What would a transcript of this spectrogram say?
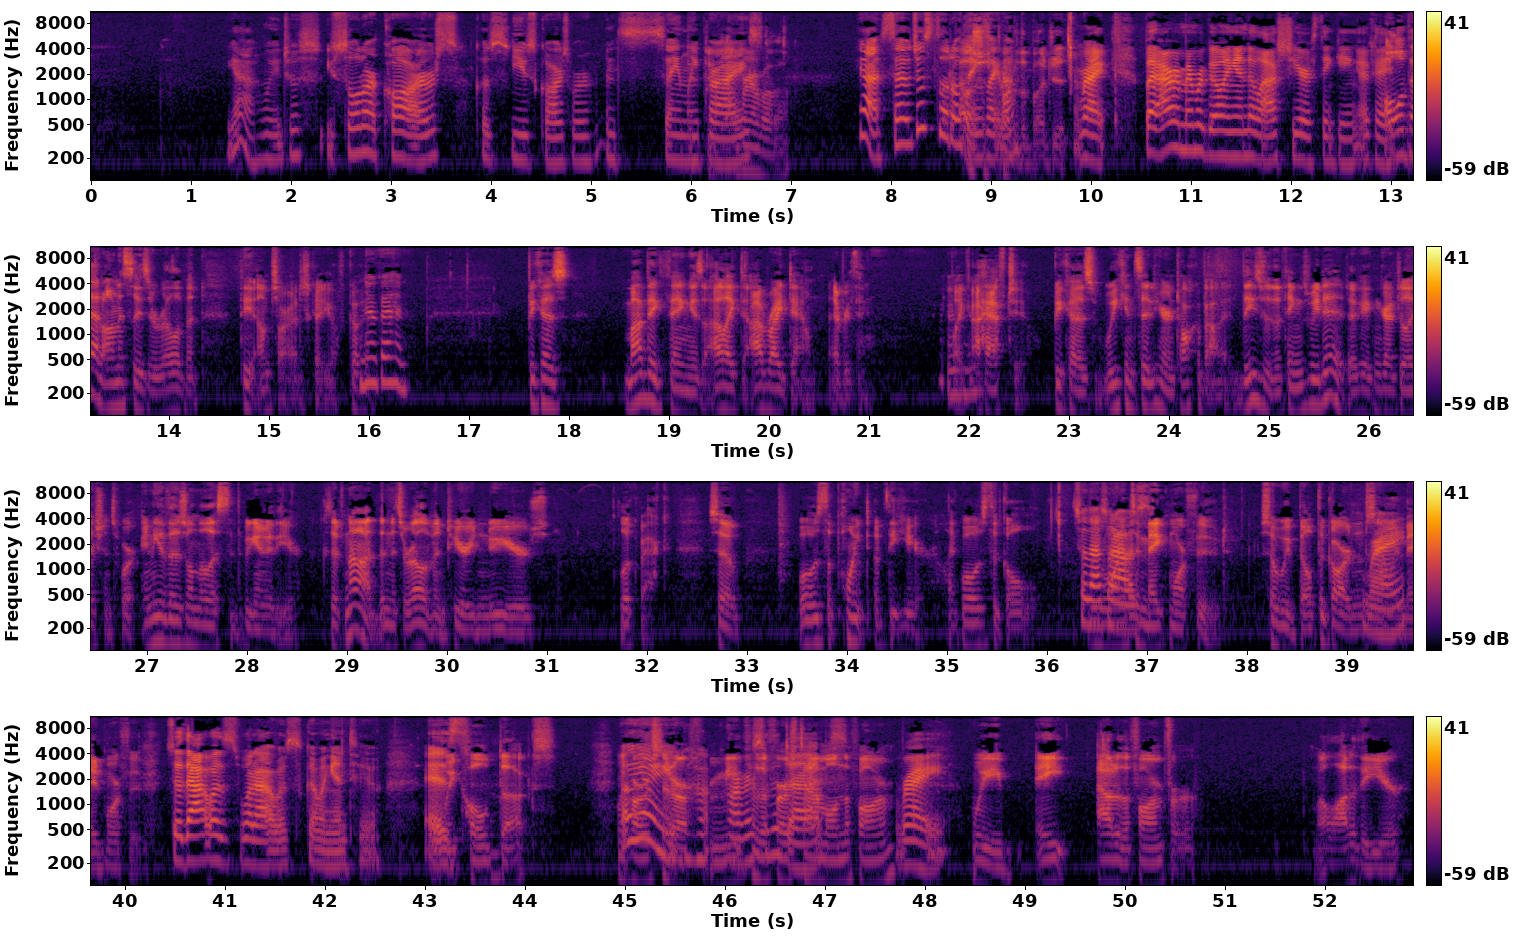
yeah, we just you sold our cars because used cars were insanely priced. forgot about that. Yeah, so just little That things just like part that. of the budget. Right, but I remember going into last year thinking, okay, All of that honestly is irrelevant. The I'm sorry, I just cut you off. Go ahead. no, go ahead. Because my big thing is I like to I write down everything. Like Mm-hmm. I have to because we can sit here and talk about it. These are the things we did. Okay, congratulations. Were any of those on the list at the beginning of the year? Because if not, then it's irrelevant to your New Year's look back. So, what was the point of the year? Like, what was the goal? So that's we what wanted I was. to make more food. So we built the gardens and we made more food. so that was what I was going into. Is we culled ducks. We Oh, yeah, harvested you our meat for the the first time on the farm. right. We ate out of the farm for a lot of the year.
